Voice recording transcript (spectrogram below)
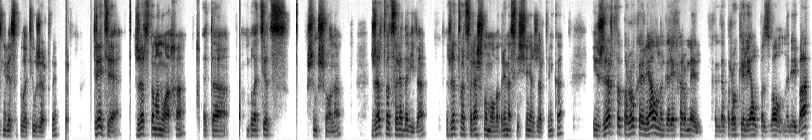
с небес и поглотил жертвы. Третье. Жертва Мануаха. Это был отец Шимшона. Жертва царя Давида. Жертва царя Шломо во время освящения жертвенника. И жертва пророка Ильяу на горе Кармель, когда пророк Ильяу позвал Навейба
